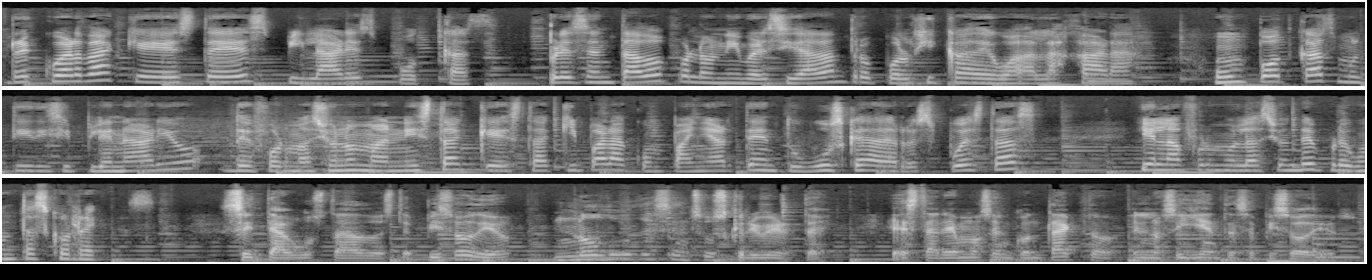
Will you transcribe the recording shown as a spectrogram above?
Recuerda que este es Pilares Podcast, presentado por la Universidad Antropológica de Guadalajara, un podcast multidisciplinario de formación humanista que está aquí para acompañarte en tu búsqueda de respuestas y en la formulación de preguntas correctas. Si te ha gustado este episodio, no dudes en suscribirte. Estaremos en contacto en los siguientes episodios.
